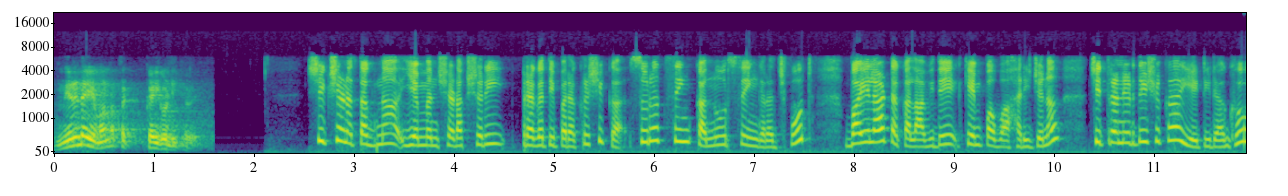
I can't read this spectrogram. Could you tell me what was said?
ನಿರ್ಣಯವನ್ನು ಕೈಗೊಂಡಿದ್ದೇವೆ. ಶಿಕ್ಷಣ ತಜ್ಞ ಎಂಎನ್ ಷಡಕ್ಷರಿ, ಪ್ರಗತಿಪರ ಕೃಷಿಕ ಸುರತ್ ಸಿಂಗ್, ಕನ್ನೂರ್ ಸಿಂಗ್ ರಜಪೂತ್, ಬಯಲಾಟ ಕಲಾವಿದೆ ಕೆಂಪವ್ವ ಹರಿಜನ, ಚಿತ್ರ ನಿರ್ದೇಶಕ ಎಟಿ ರಘು,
